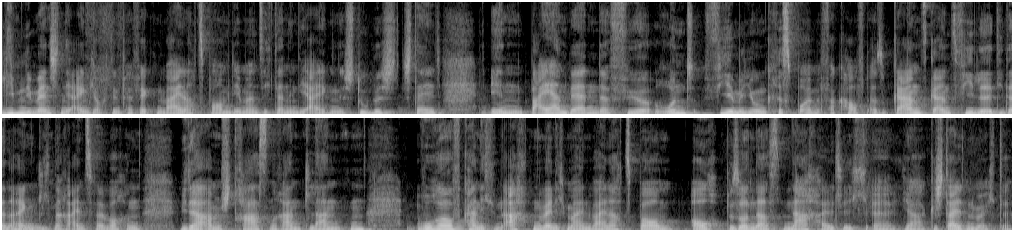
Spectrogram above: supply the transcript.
lieben die Menschen ja eigentlich auch den perfekten Weihnachtsbaum, den man sich dann in die eigene Stube stellt. In Bayern werden dafür rund vier Millionen Christbäume verkauft, also ganz, ganz viele, die dann mhm. eigentlich nach ein, zwei Wochen wieder am Straßenrand landen. Worauf kann ich denn achten, wenn ich meinen Weihnachtsbaum auch besonders nachhaltig äh, ja, gestalten möchte?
